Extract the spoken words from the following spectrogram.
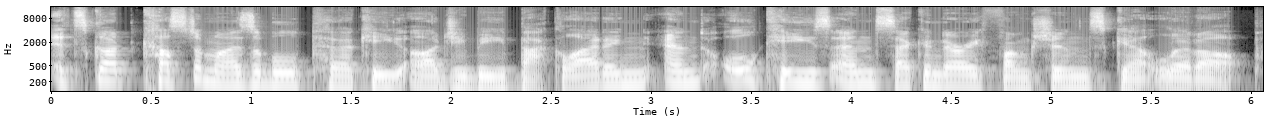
It's got customizable per-key RGB backlighting, and all keys and secondary functions get lit up.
